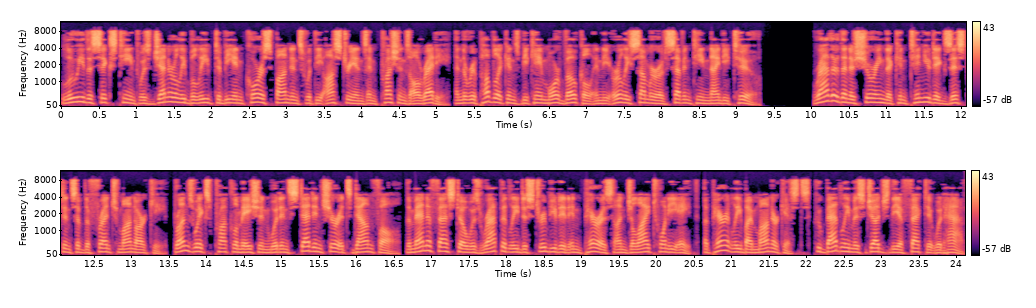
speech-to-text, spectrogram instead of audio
Louis XVI was generally believed to be in correspondence with the Austrians and Prussians already, and the Republicans became more vocal in the early summer of 1792. Rather than assuring the continued existence of the French monarchy, Brunswick's proclamation would instead ensure its downfall. The manifesto was rapidly distributed in Paris on July 28, apparently by monarchists, who badly misjudged the effect it would have.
